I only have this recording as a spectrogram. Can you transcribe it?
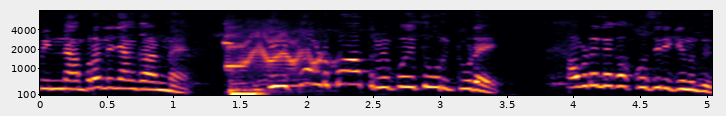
പിന്നാമ്പറല്ലേ ഞാൻ കാണണേ എനിക്ക് അവിടെ ബാത്റൂമിൽ പോയി തൂറിക്കൂടെ? അവിടെ അല്ലേ കക്കൂസിരിക്കണത്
